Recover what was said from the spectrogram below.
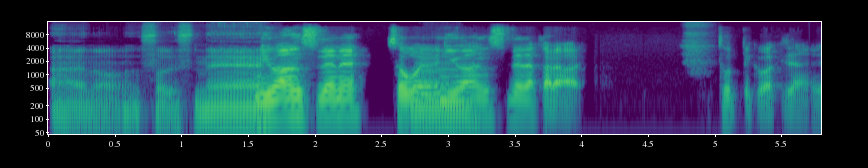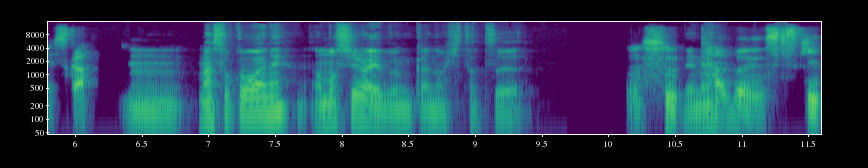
あの、そうですね。ニュアンスでね、そういうニュアンスでだから、取っていくわけじゃないですか。うん。まあそこはね、面白い文化の一つでね。多分好き。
